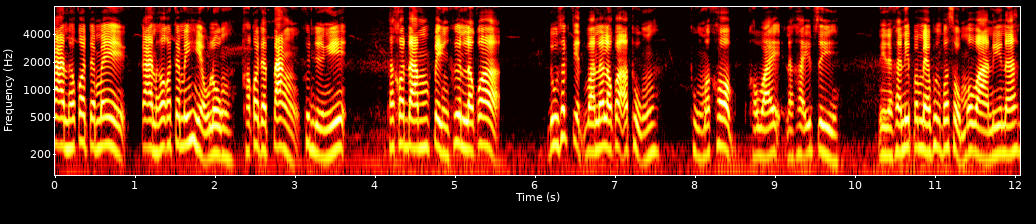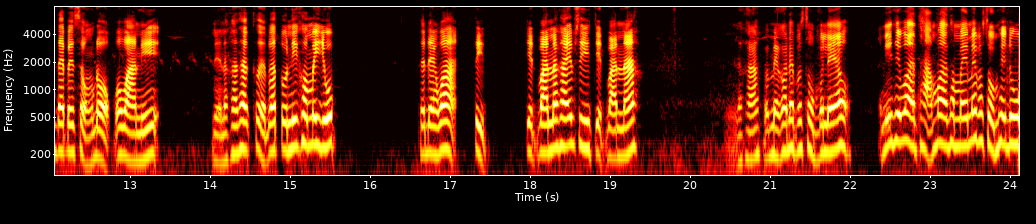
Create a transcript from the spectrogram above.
ก้านเขาก็จะไม่ก้านเขาก็จะไม่เหี่ยวลง เขาก็จะตั้งขึ้นอย่างนี้ ถ้าเขาดำเป่งขึ้นเราก็ดูสักเจ็ดวันแล้วเราก็เอาถุง ถุงมาครอบเขาไว้นะคะ FC นี่นะคะนี่ป้าแมวเพิ่งผสมเมื่อวานนี้นะ ได้ไปสองดอกเมื่อวานนี้ เนี่ยนะคะ ถ้าเกิดว่าตัวนี้เขาไม่ยุบ แสดงว่าติดเจ็ดวันนะคะ FC เจ็ดวันนะนนะคะป้าแมวก็ได้ผสมไปแล้ว อันนี้ที่ว่าถามว่าทำไมไม่ผสมให้ดู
